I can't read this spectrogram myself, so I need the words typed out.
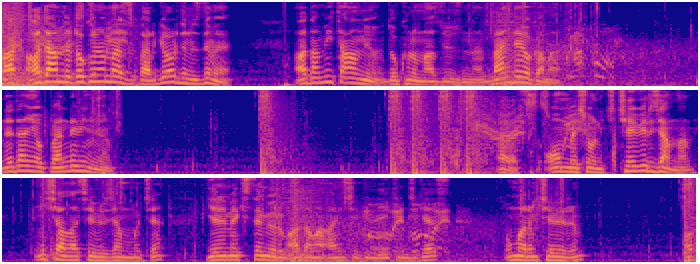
Bak adamda dokunulmazlık var. Gördünüz değil mi? Adam hiç almıyor dokunulmazlığı yüzünden. Bende yok ama. Neden yok ben de bilmiyorum. Evet 15-12 çevireceğim lan. İnşallah çevireceğim maçı. Yenilmek istemiyorum adama aynı şekilde ikinci kez. Umarım çeviririm. Hop.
